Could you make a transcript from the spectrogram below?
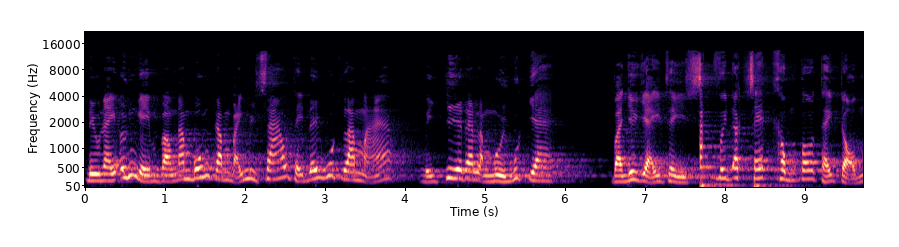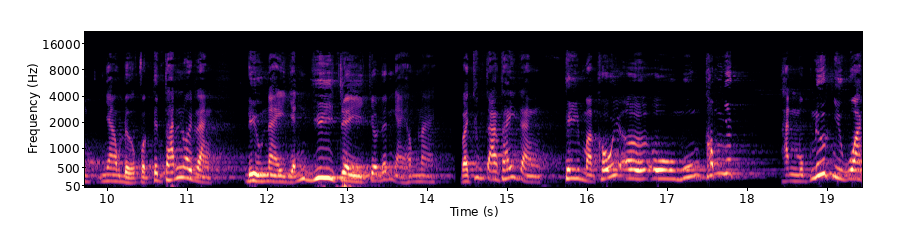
Điều này ứng nghiệm vào năm 476 thì đế quốc La Mã bị chia ra làm 10 quốc gia. Và như vậy thì sắt với đất sét không có thể trộn nhau được và Kinh Thánh nói rằng điều này vẫn duy trì cho đến ngày hôm nay. Và chúng ta thấy rằng khi mà khối EU muốn thống nhất thành một nước như Hoa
